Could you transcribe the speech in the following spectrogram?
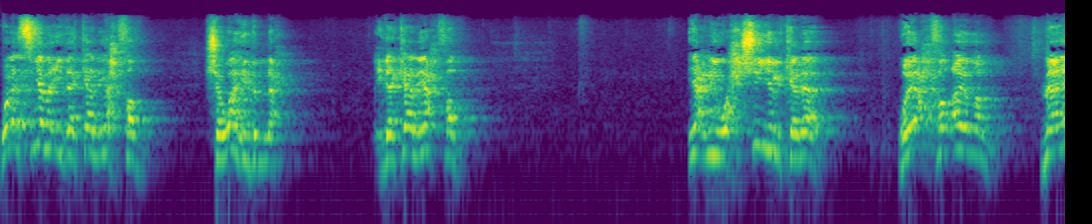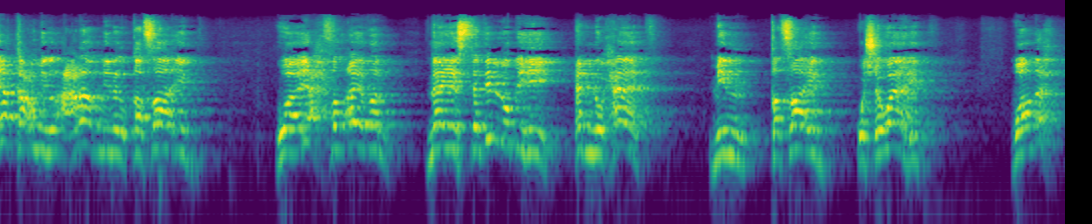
ولا سيما إذا كان يحفظ شواهد النحو. إذا كان يحفظ يعني وحشي الكلام. ويحفظ أيضا ما يقع من الأعراب من القصائد. ويحفظ أيضا ما يستدل به النحاة من قصائد وشواهد. واضح؟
